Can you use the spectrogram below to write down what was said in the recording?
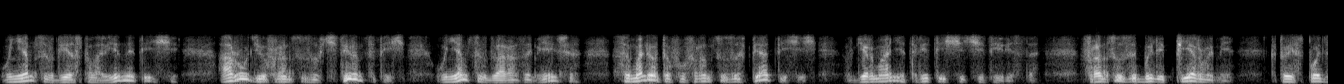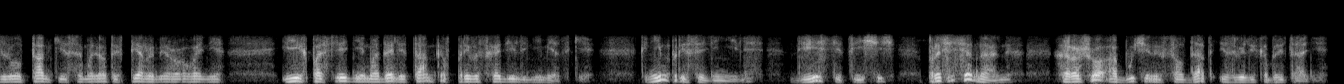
у немцев 2500. Орудий у французов 14 тысяч, у немцев в два раза меньше. Самолетов у французов 5 тысяч, в Германии 3400. Французы были первыми, кто использовал танки и самолеты в Первой мировой войне, и их последние модели танков превосходили немецкие. К ним присоединились 200 тысяч профессиональных, хорошо обученных солдат из Великобритании.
